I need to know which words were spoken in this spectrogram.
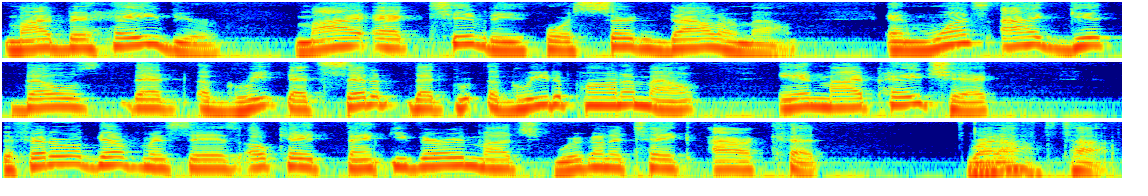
my behavior, my activity for a certain dollar amount. And once I get those that agreed that set up that agreed upon amount in my paycheck, the federal government says, "Okay, thank you very much. We're going to take our cut right yeah. off the top."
